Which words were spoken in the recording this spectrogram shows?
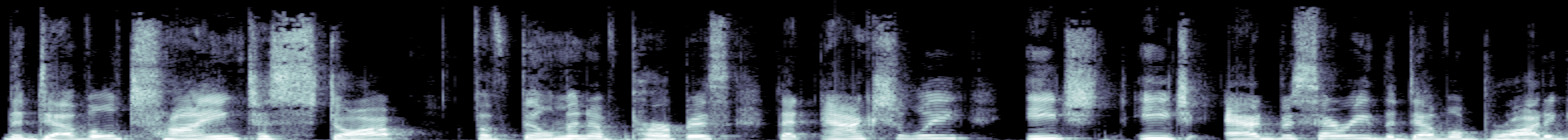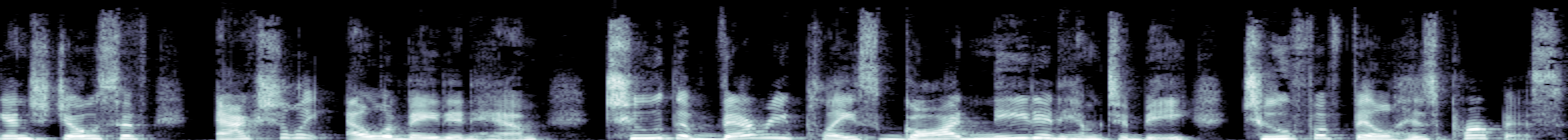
the devil trying to stop fulfillment of purpose that actually each each adversary the devil brought against Joseph actually elevated him to the very place God needed him to be to fulfill his purpose.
